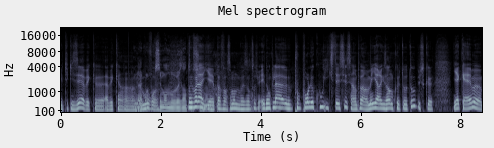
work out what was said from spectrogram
utilisé avec, euh, avec un, Il amour. pas forcément de mauvaises Oui, voilà, il n'y avait pas forcément de mauvaises intentions. Et donc là, euh, pour, pour le coup, XTC, c'est un peu un meilleur exemple que Toto, puisqu'il y a quand même euh,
